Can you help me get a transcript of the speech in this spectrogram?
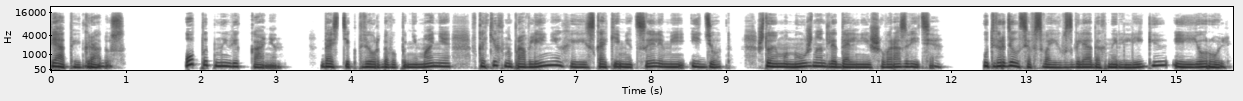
Пятый градус. Опытный веканин достиг твердого понимания, в каких направлениях и с какими целями идет, что ему нужно для дальнейшего развития, утвердился в своих взглядах на религию и ее роль,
